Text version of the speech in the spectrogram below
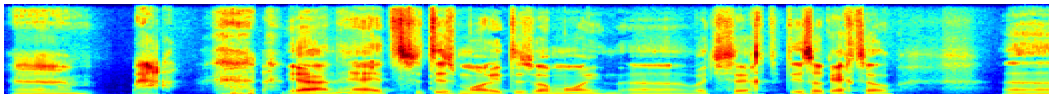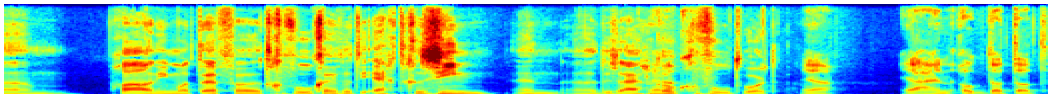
Ehm, maar ja, Ja, nee, het is, het is mooi. Het is wel mooi eh, wat je zegt. Het is ook echt zo. Ehm, gewoon iemand even het gevoel geven dat hij echt gezien en eh, dus eigenlijk Ja. ook gevoeld wordt. ja. ja, en ook dat dat,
